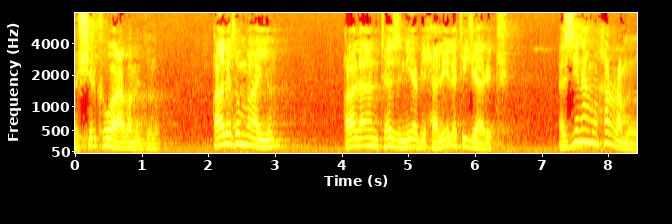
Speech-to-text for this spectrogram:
الشرك هو أعظم الذنوب. قال ثم أي قال أن تزني بحليلة جارك. الزنا محرم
